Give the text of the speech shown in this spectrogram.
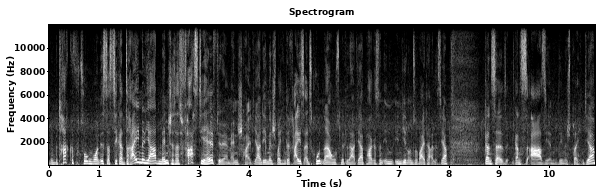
in Betracht gezogen worden ist, dass ca. 3 Milliarden Menschen, das heißt fast die Hälfte der Menschheit, ja, dementsprechend Reis als Grundnahrungsmittel hat, ja, Pakistan, Indien und so weiter alles, ja. Ganze, ganzes Asien dementsprechend, ja.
